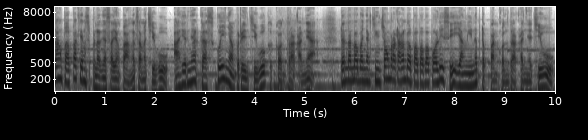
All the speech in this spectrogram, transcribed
Sang bapak yang sebenarnya sayang banget sama Jiwu akhirnya Gaskui nyamperin Jiwu ke kontrakannya dan tanpa banyak cincong meratakan bapak-bapak polisi yang nginep depan kontrakannya Jiwu.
